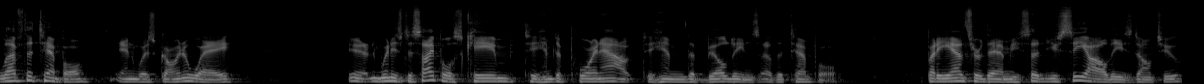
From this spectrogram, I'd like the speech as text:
left the temple and was going away. And when his disciples came to him to point out to him the buildings of the temple, but he answered them, he said, You see all these, don't you?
